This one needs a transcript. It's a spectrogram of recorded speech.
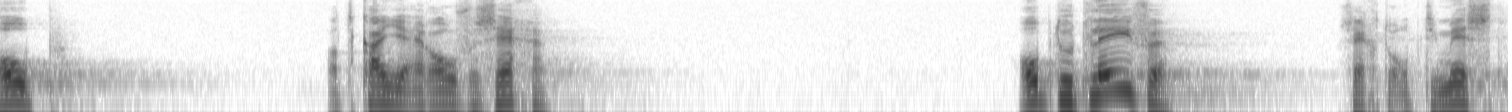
Hoop. Wat kan je erover zeggen? Hoop doet leven, zegt de optimist.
